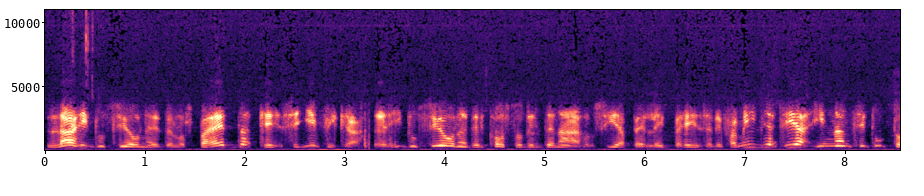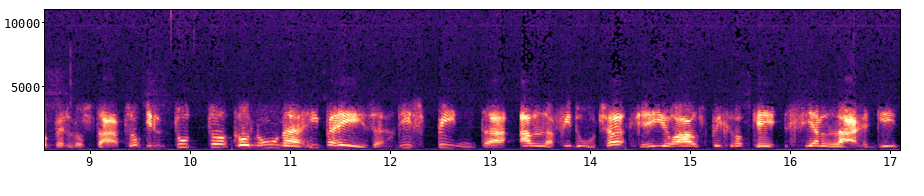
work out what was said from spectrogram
La riduzione dello spread, che significa riduzione del costo del denaro sia per le imprese e le famiglie, sia innanzitutto per lo Stato, il tutto con una ripresa di spinta alla fiducia che io auspico che si allarghi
